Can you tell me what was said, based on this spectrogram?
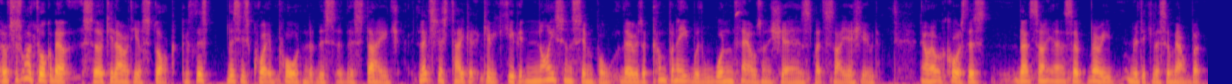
I just want to talk about circularity of stock because this this is quite important at this at this stage. Let's just take it keep, keep it nice and simple. There is a company with 1,000 shares, let's say, issued. Now, of course, there's that's that's a very ridiculous amount, but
